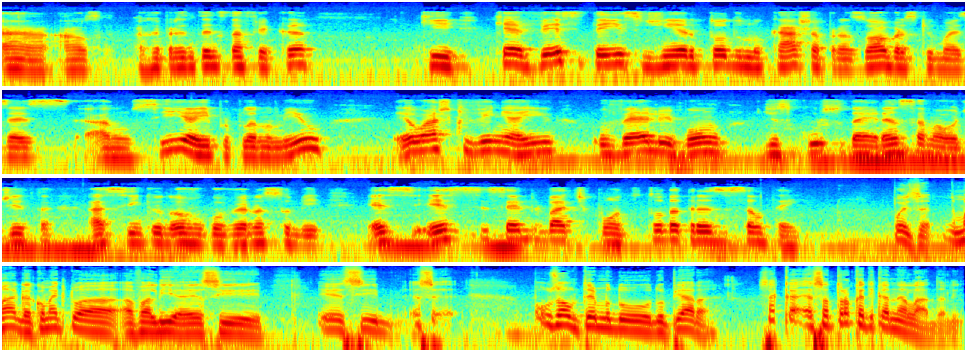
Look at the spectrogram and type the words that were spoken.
a, aos representantes da FECAM, que quer ver se tem esse dinheiro todo no caixa para as obras que o Moisés anuncia aí para o Plano Mil. Eu acho que vem aí o velho e bom discurso da herança maldita assim que o novo governo assumir. Esse, esse sempre bate ponto, toda transição tem. Pois é. Maga, como é que tu avalia esse. esse, esse vou usar o termo do, do Piara, essa, essa troca de canelada ali?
